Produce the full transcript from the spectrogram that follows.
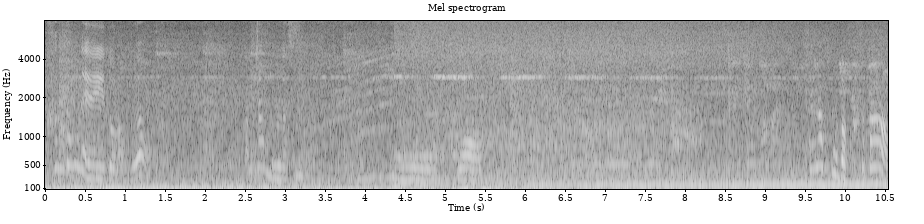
큰 동네더라고요. 깜짝 놀랐어. 오, 와. 생각보다 크다.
